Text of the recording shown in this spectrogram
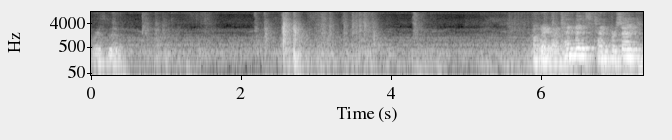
Where's the Okay, attendance 10%.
